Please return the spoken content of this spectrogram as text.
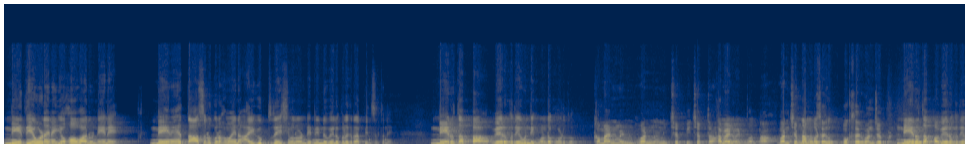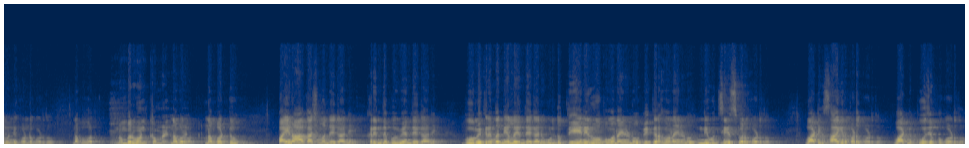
నీ దేవుడైన యహోవాను నేనే. నేనే దాసుల గృహమైన ఐగుప్తు దేశంలో నుండి నిన్ను వెలుపలికి రప్పించుతుని. నేను తప్ప వేరొక దేవుడు నీకు ఉండకూడదు. కమాండ్మెంట్ వన్ అని చెప్పి చెప్తాను కమాండ్మెంట్ వన్ వన్ చెప్పండి ఒకసారి. ఒకసారి వన్ చెప్పండి. నేను తప్ప వేరొక దేవుడు నీకు ఉండకూడదు. Number one number one command number one number two పైన ఆకాశం అందే కానీ క్రింద భూమి అందే కానీ భూమి క్రింద నీళ్ళ ఎందే కానీ ఉండు దేని రూపమునైనను విగ్రహమునైనను నీవు చేసుకొనకూడదు. వాటికి సాగిలపడకూడదు. వాటిని పూజింపకూడదు.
